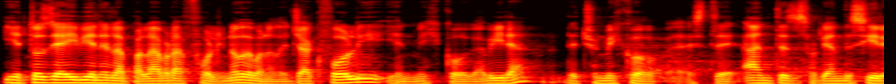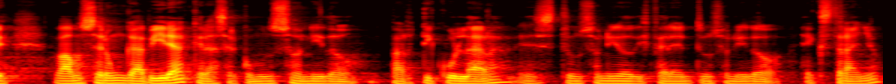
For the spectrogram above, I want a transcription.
Y entonces de ahí viene la palabra Foley, ¿no? De, bueno, de Jack Foley y en México Gavira. De hecho, en México este, antes solían decir vamos a hacer un Gavira, que era hacer como un sonido particular, este, un sonido diferente, un sonido extraño.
